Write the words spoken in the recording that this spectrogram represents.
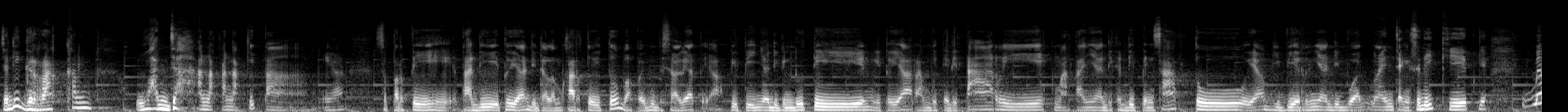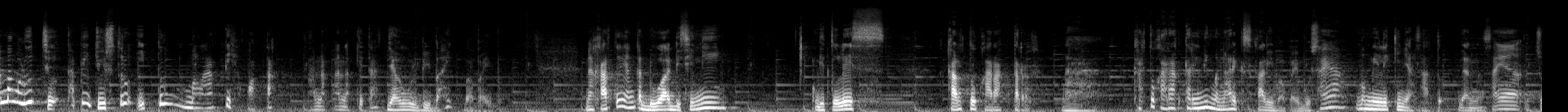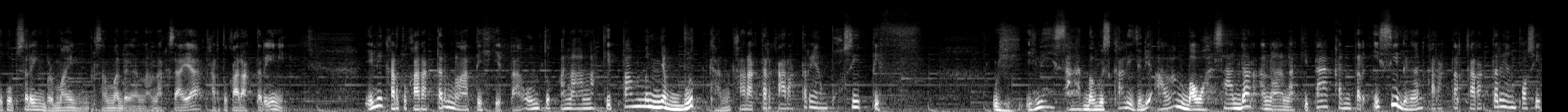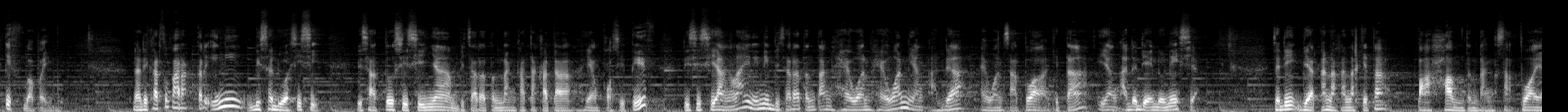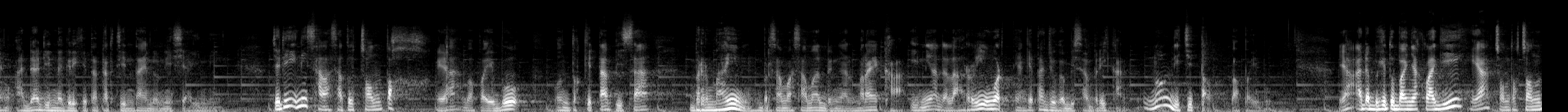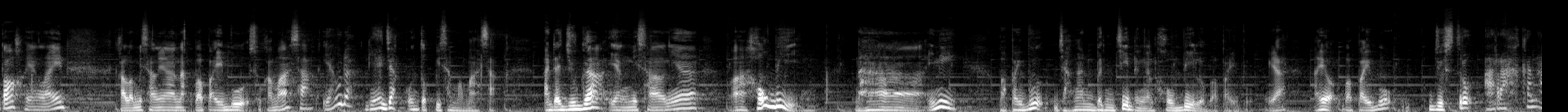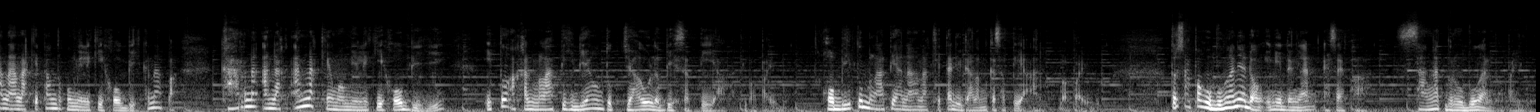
Jadi gerakan wajah anak-anak kita ya seperti tadi itu ya di dalam kartu itu Bapak Ibu bisa lihat ya pipinya digendutin gitu ya, rambutnya ditarik, matanya dikedipin satu ya, bibirnya dibuat melenceng sedikit. Ya. Memang lucu, tapi justru itu melatih otak anak-anak kita jauh lebih baik Bapak Ibu. Nah, kartu yang kedua di sini ditulis kartu karakter. Nah, kartu karakter ini menarik sekali Bapak Ibu. Saya memilikinya satu dan saya cukup sering bermain bersama dengan anak saya kartu karakter ini. Ini kartu karakter melatih kita untuk anak-anak kita menyebutkan karakter-karakter yang positif. Wih, ini sangat bagus sekali. Jadi alam bawah sadar anak-anak kita akan terisi dengan karakter-karakter yang positif Bapak Ibu. Nah, di kartu karakter ini bisa dua sisi di satu sisinya bicara tentang kata-kata yang positif, di sisi yang lain ini bicara tentang hewan-hewan yang ada, hewan satwa kita yang ada di Indonesia. Jadi biar anak-anak kita paham tentang satwa yang ada di negeri kita tercinta Indonesia ini. Jadi ini salah satu contoh ya Bapak Ibu untuk kita bisa bermain bersama-sama dengan mereka. Ini adalah reward yang kita juga bisa berikan non digital Bapak Ibu. Ya, ada begitu banyak lagi ya contoh-contoh yang lain. Kalau misalnya anak bapak ibu suka masak, ya udah diajak untuk bisa memasak. Ada juga yang misalnya uh, hobi. Nah, ini Bapak Ibu jangan benci dengan hobi loh Bapak Ibu ya. Ayo Bapak Ibu justru arahkan anak-anak kita untuk memiliki hobi. Kenapa? Karena anak-anak yang memiliki hobi itu akan melatih dia untuk jauh lebih setia Bapak Ibu. Hobi itu melatih anak-anak kita di dalam kesetiaan Bapak Ibu. Terus apa hubungannya dong ini dengan SFH? Sangat berhubungan Bapak Ibu.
